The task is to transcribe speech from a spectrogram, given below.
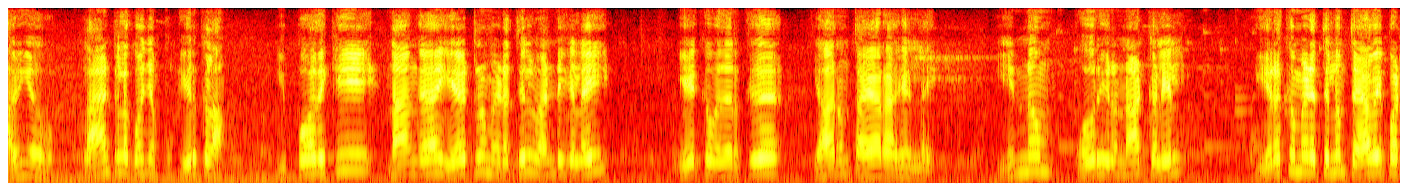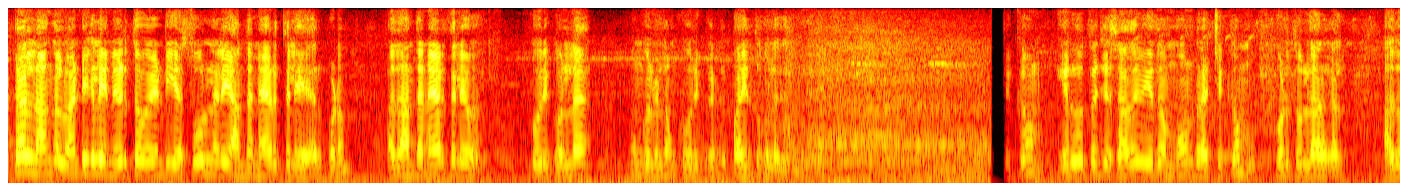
அவங்க பிளான்ட்டில் கொஞ்சம் இருக்கலாம். இப்போதைக்கு நாங்கள் ஏற்றும் இடத்தில் வண்டிகளை இயக்குவதற்கு யாரும் தயாராக இல்லை. இன்னும் ஓரிரு நாட்களில் இறக்கும் இடத்திலும் தேவைப்பட்டால் நாங்கள் வண்டிகளை நிறுத்த வேண்டிய சூழ்நிலை அந்த நேரத்திலே ஏற்படும். அது அந்த நேரத்தில் கூறிக்கொள்ள உங்களிடம் கூறிக்கொண்டு பகிர்ந்து கொள்ள விரும்புகிறேன். அச்சுக்கும் இருபத்தஞ்சு சதவீதம் மூன்று அச்சுக்கும் கொடுத்துள்ளார்கள். அது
